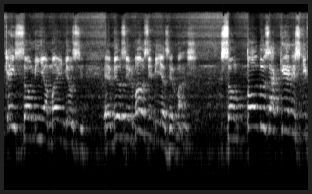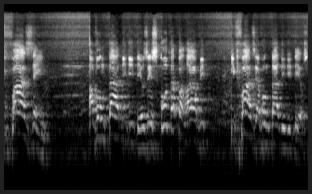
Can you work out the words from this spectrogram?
Quem são minha mãe, meus, é, meus irmãos e minhas irmãs? São todos aqueles que fazem a vontade de Deus, escuta a palavra e fazem a vontade de Deus.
